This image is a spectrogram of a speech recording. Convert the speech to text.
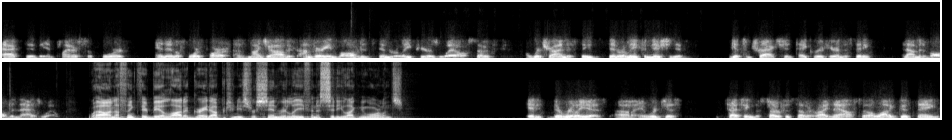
active in planter support. And then the fourth part of my job is I'm very involved in Send Relief here as well. So we're trying to see the Send Relief initiative get some traction, take root here in the city, and I'm involved in that as well. Wow, and I think there'd be a lot of great opportunities for Send Relief in a city like New Orleans. It there really is, uh, and we're just touching the surface of it right now. So a lot of good things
